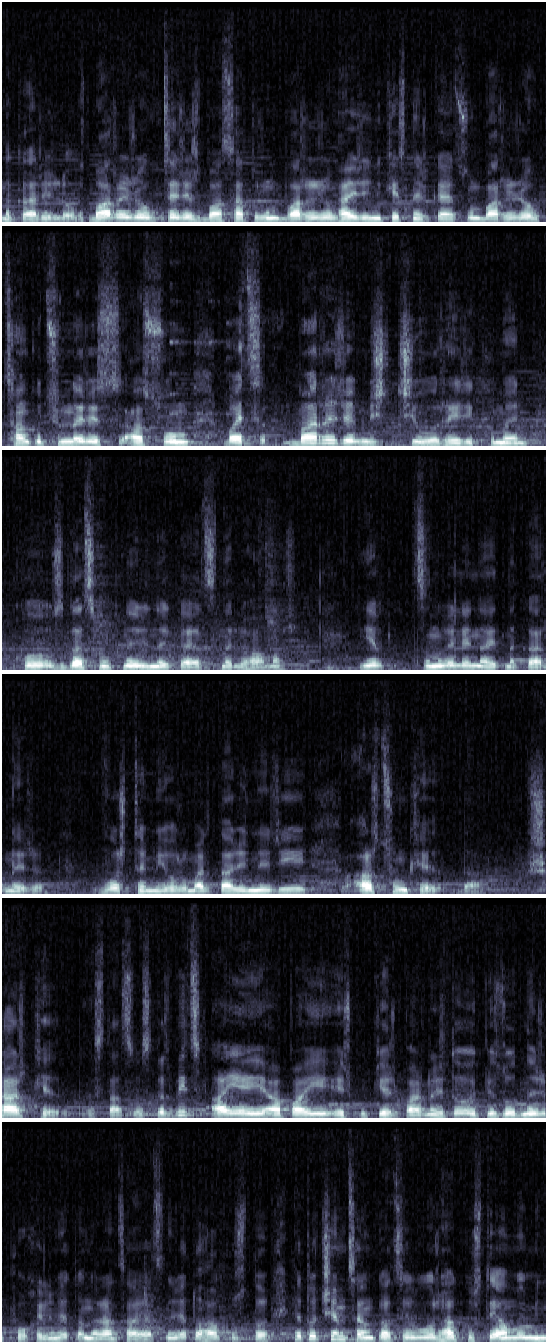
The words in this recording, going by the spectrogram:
նկարելով։ Բարերով ծեր ես բացատրում, բարերով հայրենիք ես ներկայացնում, բարերով ցանկություններ ես ասում, բայց բարերը միշտ չի որ հերիքում են քո զգացմունքները ներկայացնելու համար։ Եվ ծնվել են այդ նկարները ոչ թե մի օրում, այլ տարիների արդյունք է դա շարք է ստացվել։ Սկզբից այայի ապայի երկու կերպարներ, հետո էպիզոդները փոխել են, հետո նրանց հայացքները, հետո հակոստը, հետո չեմ ցանկացել, որ հակոստի ամեն մի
